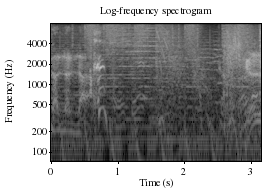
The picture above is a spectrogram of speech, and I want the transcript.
ラララもう少しくれる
